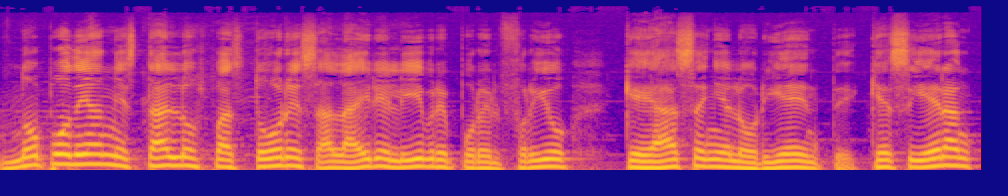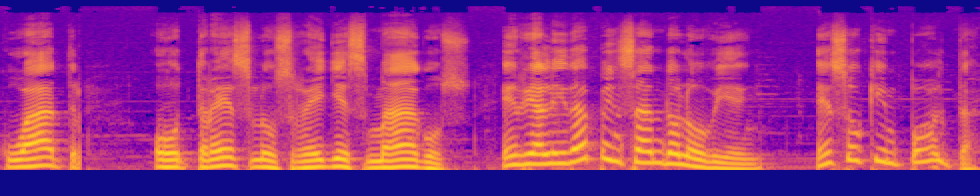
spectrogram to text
no podían estar los pastores al aire libre por el frío que hace en el oriente, que si eran cuatro o tres los reyes magos, en realidad pensándolo bien, ¿eso qué importa?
